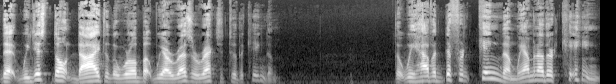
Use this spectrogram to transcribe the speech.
that we just don't die to the world, but we are resurrected to the kingdom. That we have a different kingdom. We have another king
